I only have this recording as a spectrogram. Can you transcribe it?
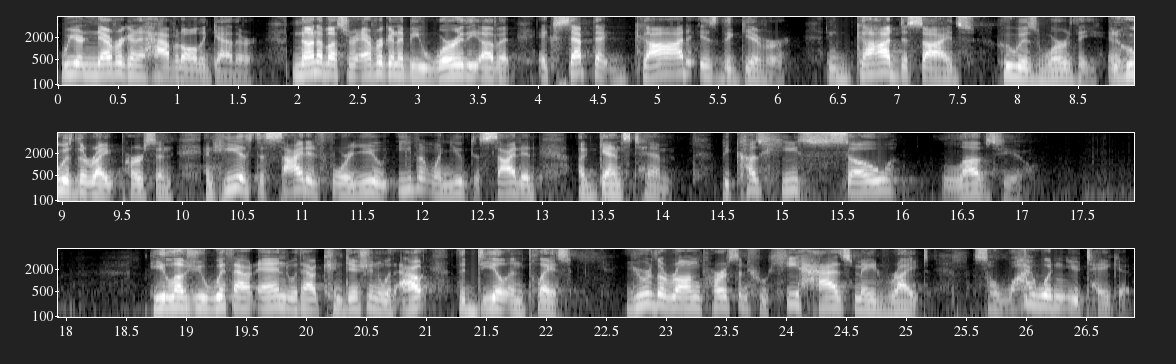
We are never going to have it all together. None of us are ever going to be worthy of it, except that God is the giver, and God decides who is worthy and who is the right person. And He has decided for you, even when you've decided against Him, because He so loves you. He loves you without end, without condition, without the deal in place. You're the wrong person who He has made right. So why wouldn't you take it?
